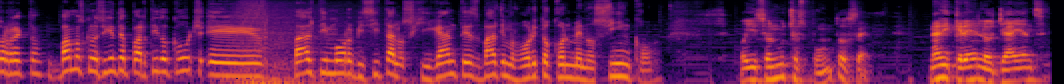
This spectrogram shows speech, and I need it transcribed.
Correcto. Vamos con el siguiente partido, coach. Eh, Baltimore visita a los gigantes. Baltimore favorito con menos 5. Oye, son muchos puntos, ¿eh? Nadie cree en los Giants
